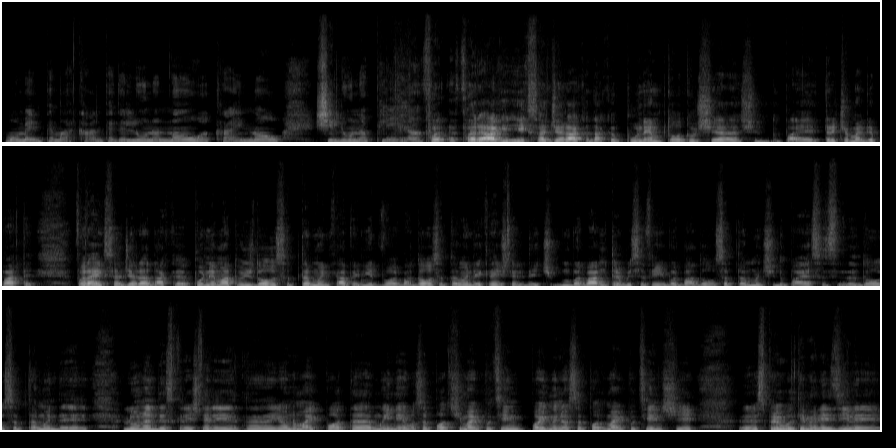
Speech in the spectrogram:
momente marcante de lună nouă, crai nou și lună plină. Fă, fără a exagera, că dacă punem totuși uh, și după aia trecem mai departe, fără a exagera, dacă punem atunci două săptămâni, că a venit vorba, două săptămâni de creștere, deci un bărbat nu trebuie să fie bărbat două săptămâni și după aia să, două săptămâni de lună în descreștere, eu nu mai pot, mâine o să pot și mai puțin, poi mâine o să pot mai puțin și uh, spre ultimele zile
